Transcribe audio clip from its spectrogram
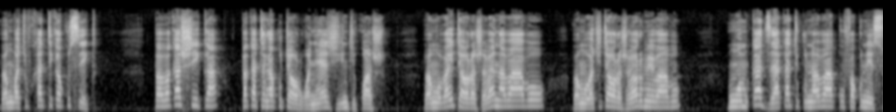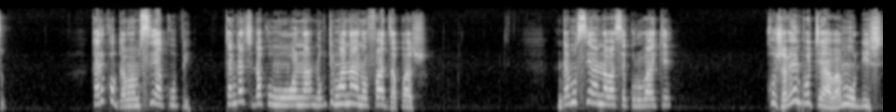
vamwe vachipwatika kuseka. Pavakasvika pakatanga kutaurwa nyaya zhinji kwazvo. Vamwe vaitaura zvavana vavo vamwe vachitaura zvavarume vavo. Mumwe mukadzi akati kuna vakufa kunesu kariko gama musiya kupi tanga tichida kumuona nokuti mwana anofadza kwazvo. Ndamusiyana vasekuru vake. Ko zvavaimboti havamudizvi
